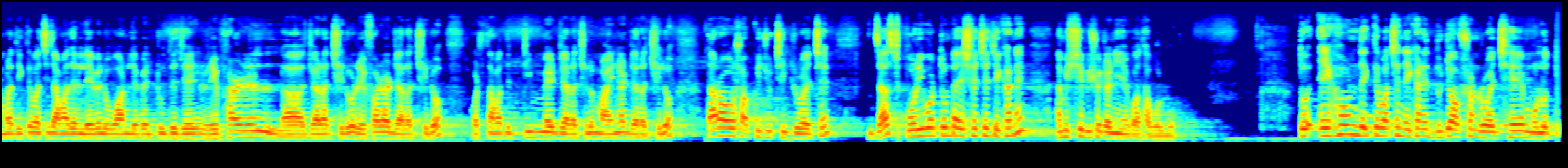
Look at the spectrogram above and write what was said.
আমরা দেখতে পাচ্ছি যে আমাদের লেভেল ওয়ান লেভেল টুতে যে রেফারেল যারা ছিল রেফারার যারা ছিল, অর্থাৎ আমাদের টিমমেট যারা ছিল মাইনার যারা ছিল, তারাও সব কিছু ঠিক রয়েছে। জাস্ট পরিবর্তনটা এসেছে যেখানে, আমি সে বিষয়টা নিয়ে কথা বলব। তো এখন দেখতে পাচ্ছেন এখানে দুটো অপশন রয়েছে, মূলত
